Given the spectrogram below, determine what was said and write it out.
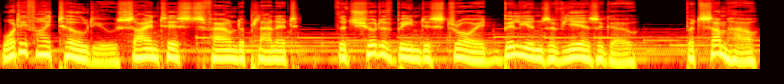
What if I told you scientists found a planet that should have been destroyed billions of years ago, but somehow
